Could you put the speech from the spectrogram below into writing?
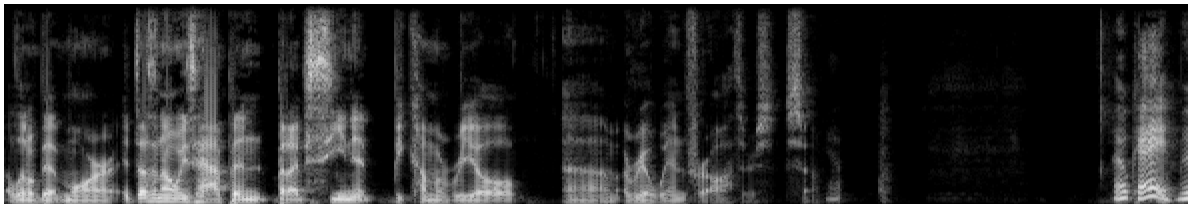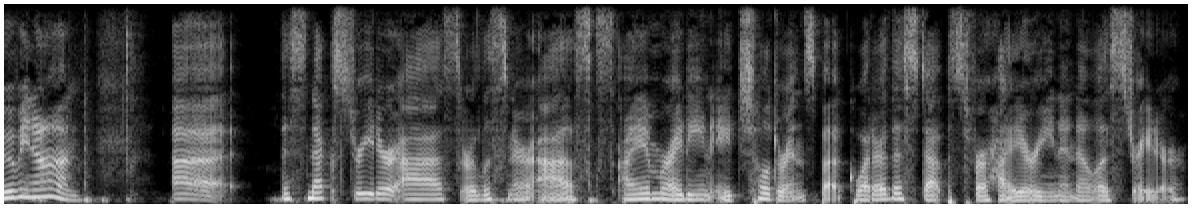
a little bit more. It doesn't always happen, but I've seen it become a real um, a real win for authors. So. Yep. Okay, moving on. Uh, this next reader asks or listener asks, I am writing a children's book. What are the steps for hiring an illustrator?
